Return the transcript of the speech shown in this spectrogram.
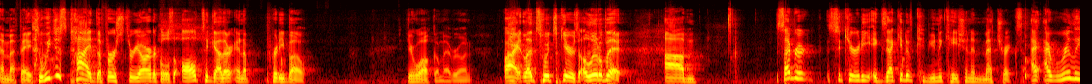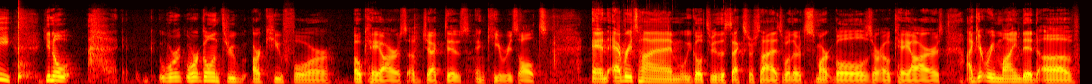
MFA. So we just tied the first three articles all together in a pretty bow. You're welcome, everyone. All right, let's switch gears a little bit. Um, cybersecurity executive communication and metrics. I, I really, you know, we're we're going through our Q4 OKRs, objectives, and key results. And every time we go through this exercise, whether it's SMART goals or OKRs, I get reminded of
